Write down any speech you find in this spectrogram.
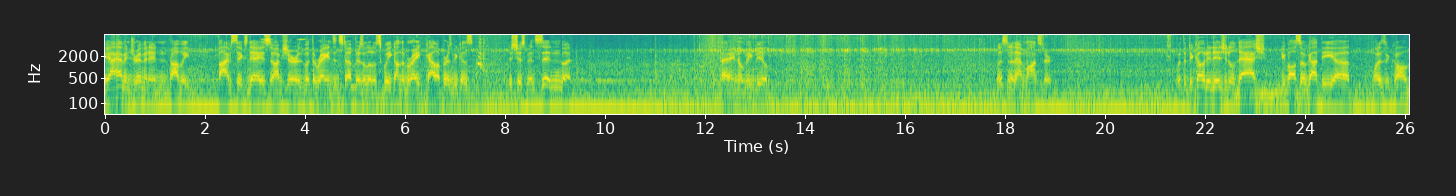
Yeah, I haven't driven it in probably five, six days, so I'm sure with the rains and stuff, there's a little squeak on the brake calipers because it's just been sitting, but that ain't no big deal. Listen to that monster. With the Dakota Digital Dash, you've also got the, uh, what is it called?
